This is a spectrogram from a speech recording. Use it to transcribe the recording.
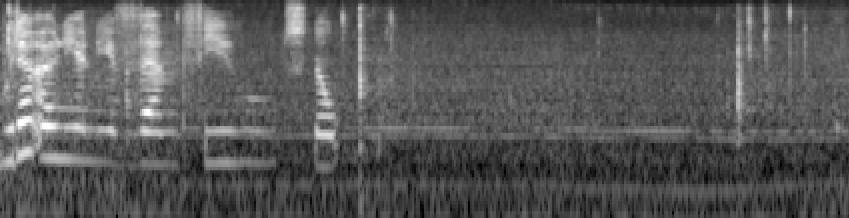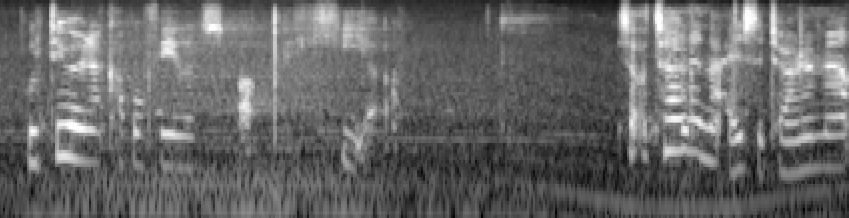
We don't own any of them fields, nope. We do own a couple fields up here. Is that the turning? That is the turning now.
